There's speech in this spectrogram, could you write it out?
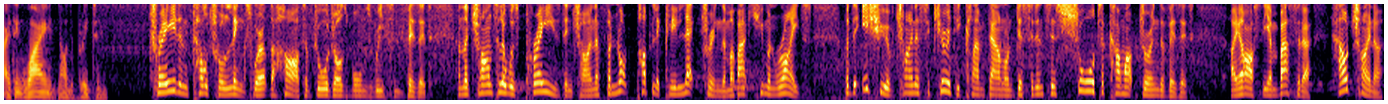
I think why not Britain? Trade and cultural links were at the heart of George Osborne's recent visit, and the Chancellor was praised in China for not publicly lecturing them about human rights. But the issue of China's security clampdown on dissidents is sure to come up during the visit. I asked the ambassador how China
